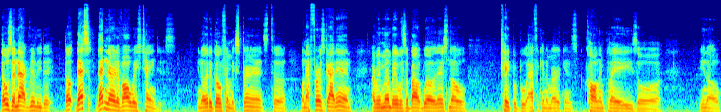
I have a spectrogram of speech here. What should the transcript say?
those are not really the that's that narrative always changes. You know, it'll go from experience to when I first got in, I remember it was about, well, there's no capable African Americans calling plays or you know.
